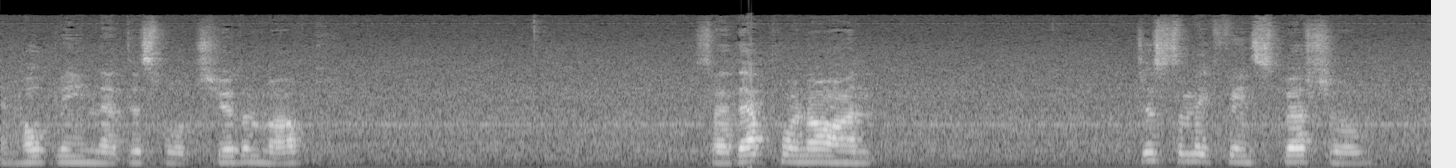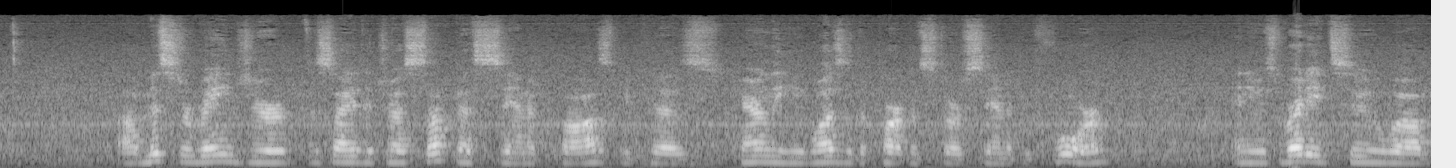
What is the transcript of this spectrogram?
and hoping that this will cheer them up. So at that point on, just to make things special, uh, Mr. Ranger decided to dress up as Santa Claus because apparently he was a department store Santa before and he was ready to, uh,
